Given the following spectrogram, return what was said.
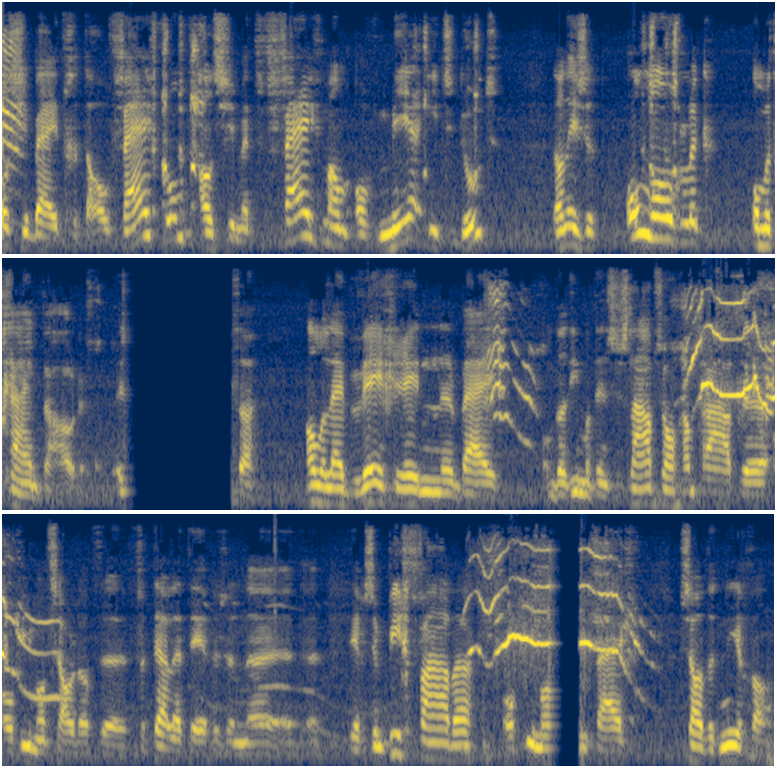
als je bij het getal 5 komt, als je met vijf man of meer iets doet, dan is het onmogelijk om het geheim te houden. Er zitten allerlei beweegredenen bij, omdat iemand in zijn slaap zou gaan praten, of iemand zou dat eh, vertellen tegen zijn, eh, eh, tegen zijn biechtvader, of iemand die vijf zou het in ieder geval.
